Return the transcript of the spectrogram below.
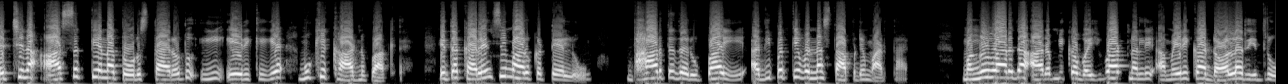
ಹೆಚ್ಚಿನ ಆಸಕ್ತಿಯನ್ನ ತೋರಿಸ್ತಾ ಇರೋದು ಈ ಏರಿಕೆಗೆ ಮುಖ್ಯ ಕಾರಣವಾಗಿದೆ. ಇತ್ತ ಕರೆನ್ಸಿ ಮಾರುಕಟ್ಟೆಯಲ್ಲೂ ಭಾರತದ ರೂಪಾಯಿ ಅಧಿಪತ್ಯವನ್ನ ಸ್ಥಾಪನೆ ಮಾಡ್ತಾರೆ. ಮಂಗಳವಾರದ ಆರಂಭಿಕ ವಹಿವಾಟಿನಲ್ಲಿ ಅಮೆರಿಕ ಡಾಲರ್ ಇದ್ರೂ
